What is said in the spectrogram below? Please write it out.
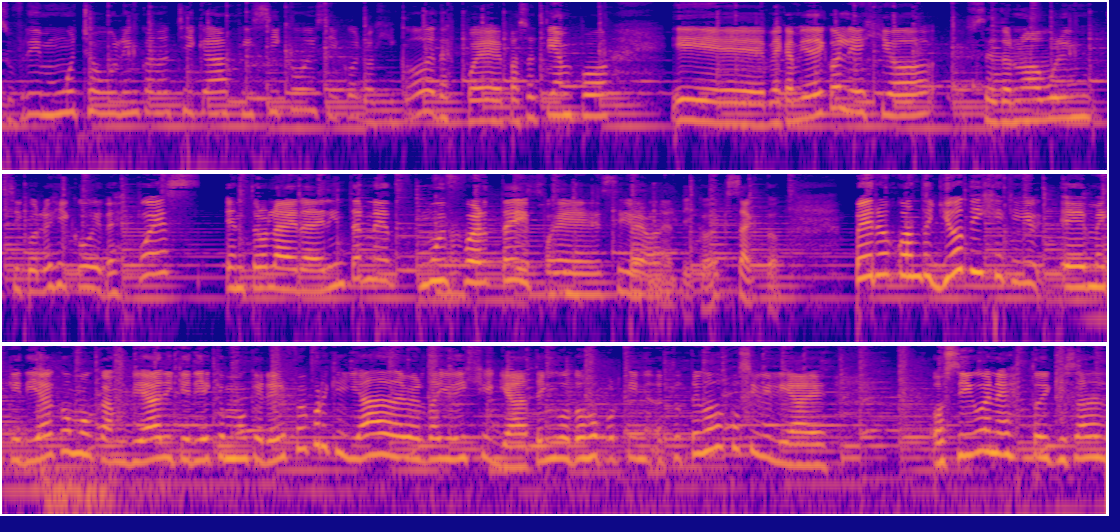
Sufrí mucho bullying cuando chica, físico y psicológico. Después pasó el tiempo, eh, me cambié de colegio, se tornó a bullying psicológico y después entró la era del internet muy fuerte y fue cibernético, exacto. Pero cuando yo dije que eh, me quería como cambiar y quería como querer fue porque ya de verdad yo dije ya tengo dos oportunidades, tengo dos posibilidades. O sigo en esto y quizás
